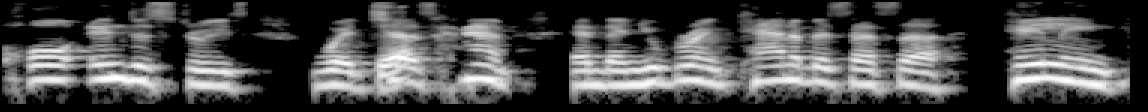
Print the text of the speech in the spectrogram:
whole industries with yep. just hemp and then you bring cannabis as a healing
